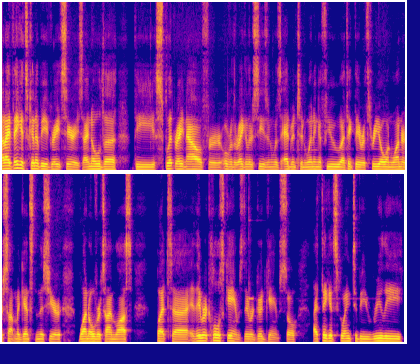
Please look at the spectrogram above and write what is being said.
And I think it's going to be a great series. I know the the split right now for over the regular season was Edmonton winning a few. I think they were three zero oh and one or something against them this year, one overtime loss. But uh, they were close games. They were good games. So I think it's going to be really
